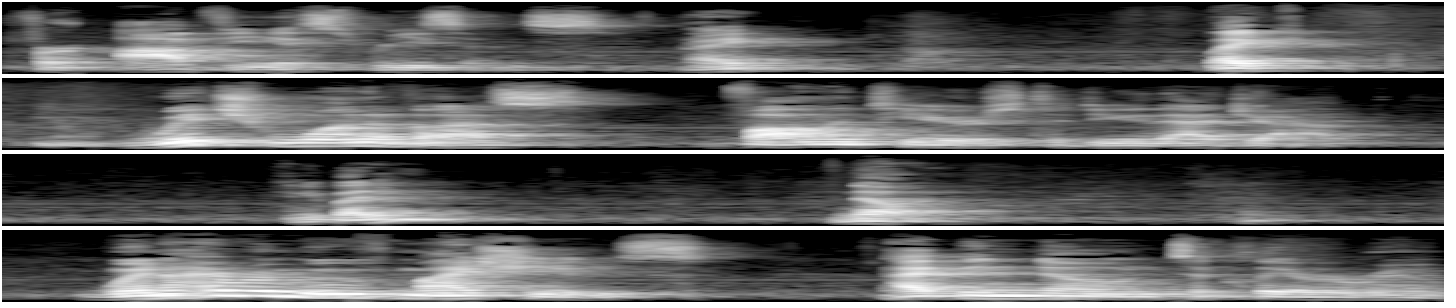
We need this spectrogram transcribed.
for obvious reasons, right? Like, which one of us volunteers to do that job? Anybody? No. When I remove my shoes, I've been known to clear a room.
